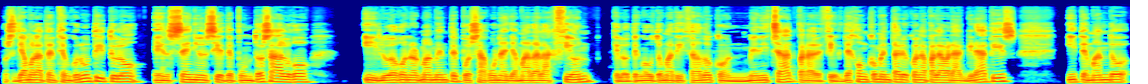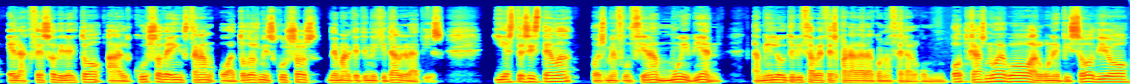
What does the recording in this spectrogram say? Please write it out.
pues llamo la atención con un título, enseño en siete puntos algo, y luego normalmente pues hago una llamada a la acción que lo tengo automatizado con ManyChat para decir, deja un comentario con la palabra gratis y te mando el acceso directo al curso de Instagram o a todos mis cursos de marketing digital gratis. Y este sistema pues me funciona muy bien. También lo utilizo a veces para dar a conocer algún podcast nuevo, algún episodio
